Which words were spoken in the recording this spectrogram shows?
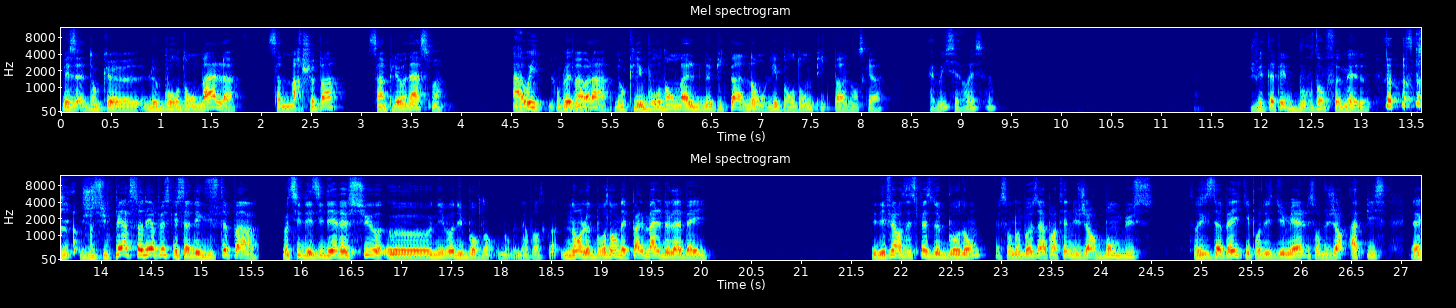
Mais euh, donc, euh, le bourdon mâle, ça ne marche pas. C'est un pléonasme. Ah oui, complètement. Bah voilà. Donc les bourdons mâles ne piquent pas. Non, les bourdons ne piquent pas dans ce cas. Ah oui, c'est vrai ça. Je vais taper bourdon femelle. Ce qui- je suis persuadé en plus que ça n'existe pas. Voici des idées reçues au, au niveau du bourdon. Non mais n'importe quoi. Non, le bourdon n'est pas le mâle de l'abeille. Les différentes espèces de bourdons, elles sont nombreuses, appartiennent du genre bombus. Tandis que les abeilles qui produisent du miel sont du genre apis. La,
